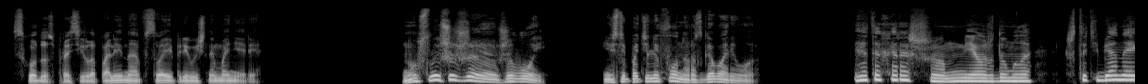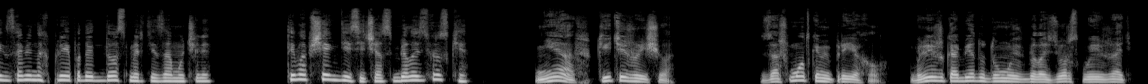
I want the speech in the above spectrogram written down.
— сходу спросила Полина в своей привычной манере. «Ну, слышишь же, живой, если по телефону разговариваю». «Это хорошо. Я уж думала, что тебя на экзаменах преподы до смерти замучили. Ты вообще где сейчас, в Белозерске?» «Не, в Ките же еще. За шмотками приехал. Ближе к обеду, думаю, в Белозерск выезжать».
